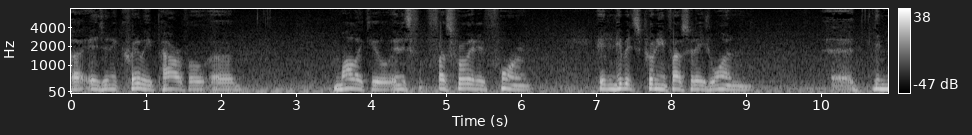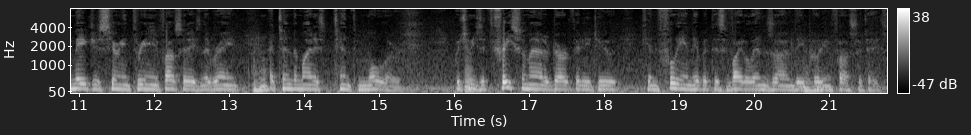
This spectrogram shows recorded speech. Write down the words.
uh, is an incredibly powerful uh, molecule in its phosphorylated form. It inhibits protein phosphatase 1, uh, the major serine threonine phosphatase in the brain, mm-hmm. at 10 to minus 10th molar, which mm. means a trace amount of DARPP-32 can fully inhibit this vital enzyme, the mm-hmm. protein phosphatase.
